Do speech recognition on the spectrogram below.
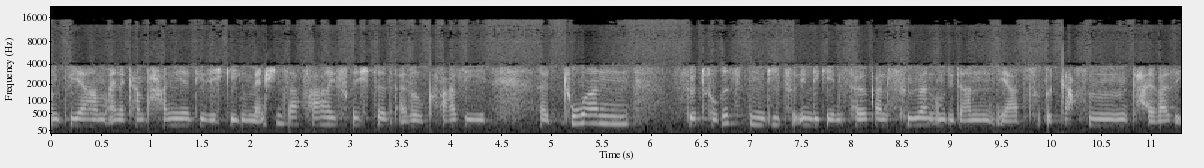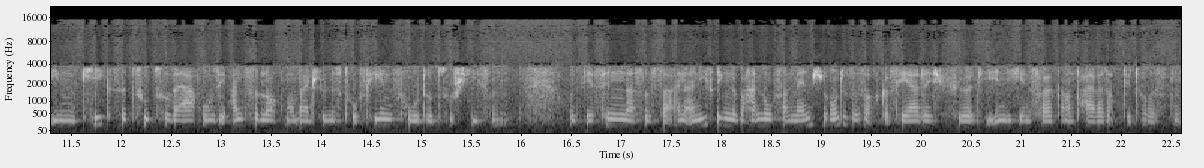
Und wir haben eine Kampagne, die sich gegen Menschensafaris richtet, also quasi äh, Touren für Touristen, die zu indigenen Völkern führen, um sie dann ja zu begaffen, teilweise ihnen Kekse zuzuwerfen, um sie anzulocken, um ein schönes Trophäenfoto zu schießen. Und wir finden, das ist eine erniedrigende Behandlung von Menschen und es ist auch gefährlich für die indigenen Völker und teilweise auch die Touristen.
